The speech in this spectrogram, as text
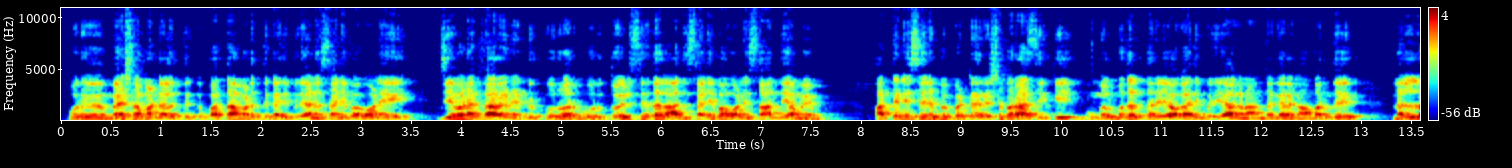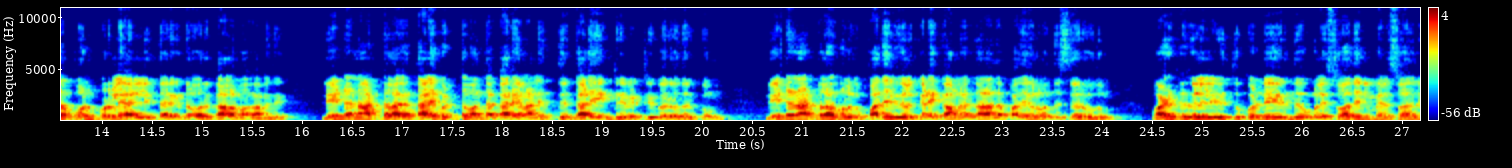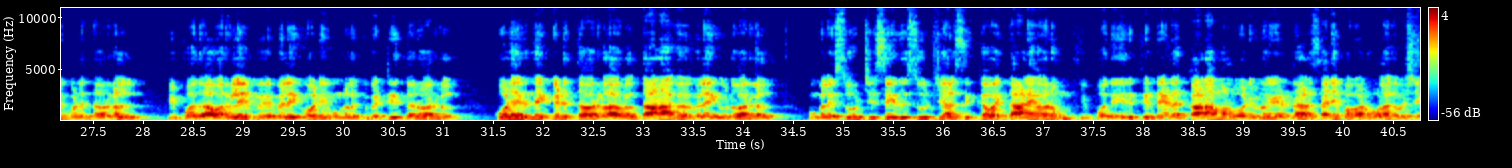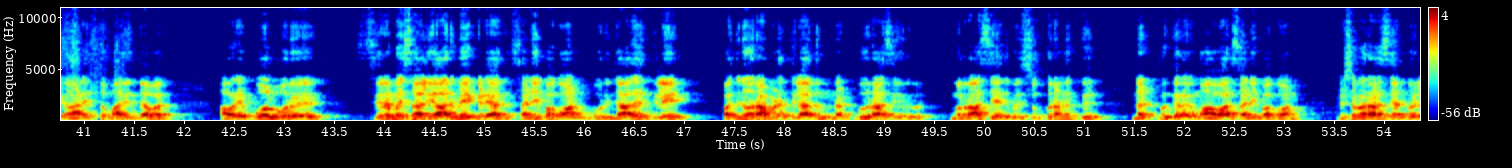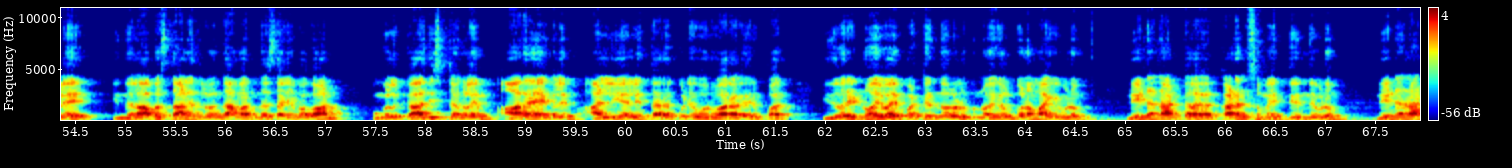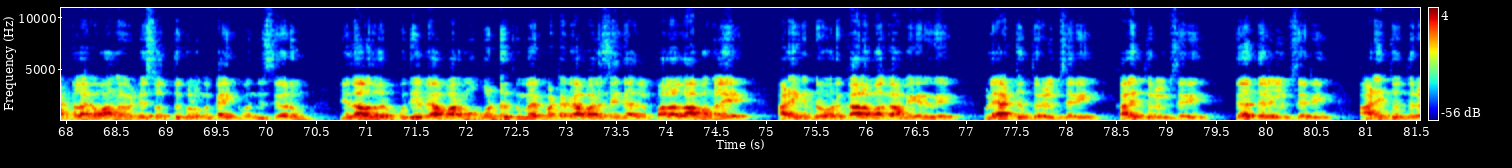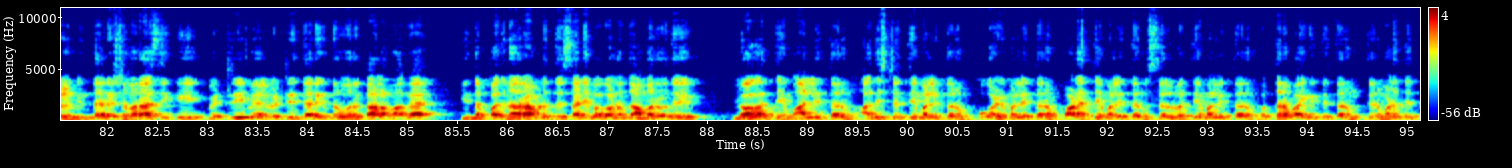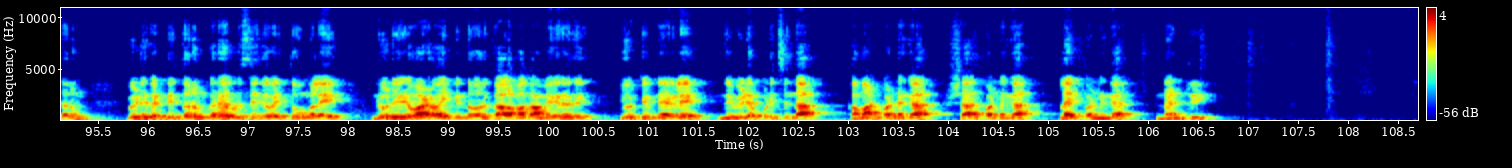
ஒரு மேஷ மண்டலத்துக்கு பத்தாம் இடத்துக்கு அதிபதியான சனி பகவானை ஜீவனக்காரகன் என்று கூறுவார். ஒரு தொழில் செய்தால் அது சனி பகவானை சார்ந்தே அமையும். அத்தனை சிறப்பு பெற்ற ரிஷபராசிக்கு உங்கள் முதல் தர யோகாதிபதியாக அந்த கிரகம் அமர்ந்து நல்ல பொன்பொருளை அள்ளி தருகின்ற ஒரு காலமாக அமைது. நீண்ட நாட்களாக தலைவிட்டு வந்த காரியங்கள் அனைத்து தடையின்றி வெற்றி பெறுவதற்கும் நீண்ட நாட்களாக உங்களுக்கு பதவிகள் கிடைக்காமல் இருந்தால் அந்த பதவிகள் வந்து சேருவதும் வழக்குகளில் இழுத்து கொண்டே இருந்து உங்களை சோதனை மேல் சோதனை கொடுத்தவர்கள் இப்போது அவர்களே விலை கோடி உங்களுக்கு வெற்றி தருவார்கள். கூட இருந்தே கெடுத்தவர்கள் அவர்கள் தானாகவே விலகி விடுவார்கள். உங்களை சூழ்ச்சி செய்து சூழ்ச்சியால் சிக்க வைத்த அனைவரும் இப்போது இருக்கின்ற இடம் காணாமல் ஓடிவிடும். என்றால் சனி பகவான் உலக விஷயங்கள் அனைத்தும் அறிந்தவர். அவரை போல் ஒரு சிறமைசாலி யாருமே கிடையாது. சனி பகவான் ஒரு ஜாதகத்திலே பதினோராம் இடத்தில் அதுவும் நட்பு ராசி உங்கள் ராசி அதிபதி சுக்கரனுக்கு நட்பு கிரகம் ஆவார் சனி பகவான். ரிஷபராசி அன்பர்களே இந்த லாபஸ்தானத்தில் வந்து அமர்ந்த சனி பகவான் உங்களுக்கு அதிர்ஷ்டங்களையும் ஆதாயங்களையும் அள்ளி அள்ளி தரக்கூடிய ஒருவராக இருப்பார். இதுவரை நோய்வாய்ப்பட்டிருந்தவர்களுக்கு நோய்கள் குணமாகிவிடும். நீண்ட நாட்களாக கடன் சுமை தீர்ந்துவிடும். நீண்ட நாட்களாக வாங்க வேண்டிய சொத்துக்கள் உங்கள் கைக்கு வந்து சேரும். ஏதாவது ஒரு புதிய வியாபாரமும் ஒன்றுக்கும் மேற்பட்ட வியாபாரம் செய்து அதில் பல லாபங்களை அடைகின்ற ஒரு காலமாக அமைகிறது. விளையாட்டுத் துறையிலும் சரி கலைத்துறையிலும் சரி தேர்தலிலும் சரி அனைத்து துறையிலும் இந்த ரிஷபராசிக்கு வெற்றி மேல் வெற்றி தருகின்ற ஒரு காலமாக இந்த பதினோராம் இடத்து சனி பகவான் வந்து அமர்வது. யோகத்தையும் அள்ளித்தரும் அதிர்ஷ்டத்தையும் அள்ளித்தரும் புகழையும் அள்ளித்தரும் பணத்தையும் அள்ளித்தரும் செல்வத்தையும் அள்ளித்தரும் புத்திரபாகியத்தை தரும் திருமணத்தை தரும் வீடு கட்டி தரும் கிரகவர் செய்து வைத்து உங்களை நொடியில் வாழ வைக்கின்ற ஒரு காலமாக அமைகிறது. யூடியூப் நேர்களே இந்த வீடியோ பிடிச்சிருந்தா கமெண்ட் பண்ணுங்க ஷேர் பண்ணுங்க லைக் பண்ணுங்க. நன்றி.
